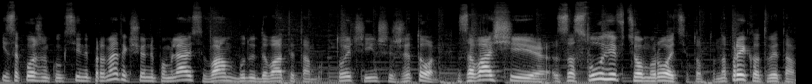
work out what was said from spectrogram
і за кожен колекційний предмет, якщо я не помиляюсь, вам будуть давати там той чи інший жетон за ваші заслуги в цьому році. Тобто, наприклад, ви там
